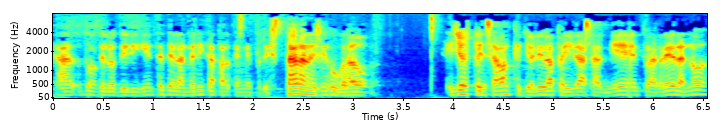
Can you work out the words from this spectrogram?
a donde los dirigentes de la América para que me prestaran ese jugador. Ellos pensaban que yo le iba a pedir a Sarmiento, a Herrera, no.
